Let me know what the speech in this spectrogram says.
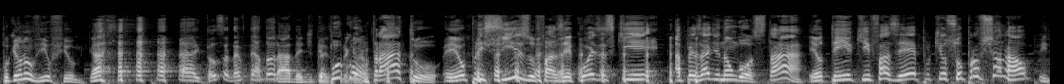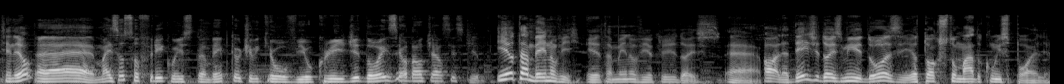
Porque eu não vi o filme. então você deve ter adorado editar E esse por programa. contrato, eu preciso fazer coisas que, apesar de não gostar, eu tenho que fazer porque eu sou profissional, entendeu? É, mas eu sofri com isso também, porque eu tive que ouvir o Creed 2 e eu não tinha assistido. E eu também não vi. Eu também não vi o Creed 2. É, olha, desde 2012 eu tô acostumado com spoiler.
